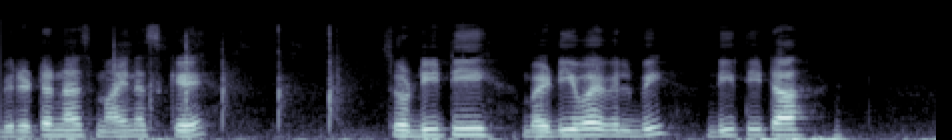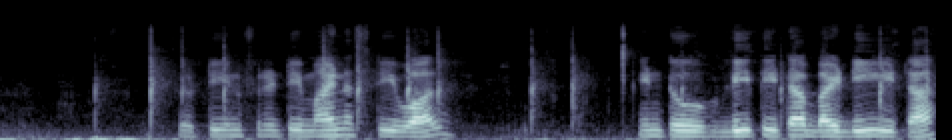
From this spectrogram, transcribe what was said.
be written as minus k. So dt by dy will be d theta so t infinity minus t wall into d theta by d eta.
